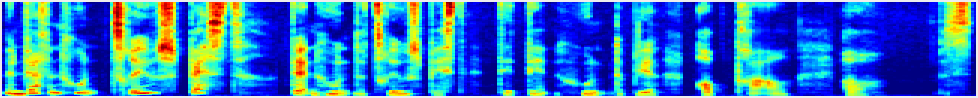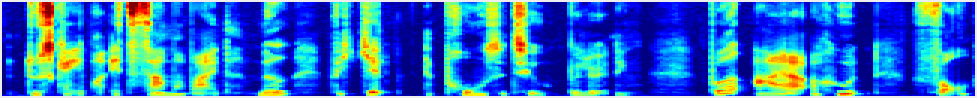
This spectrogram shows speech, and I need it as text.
Men hvad for en hund trives bedst? Den hund, der trives bedst, det er den hund, der bliver opdraget, og du skaber et samarbejde med ved hjælp af positiv belønning. Både ejer og hund får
